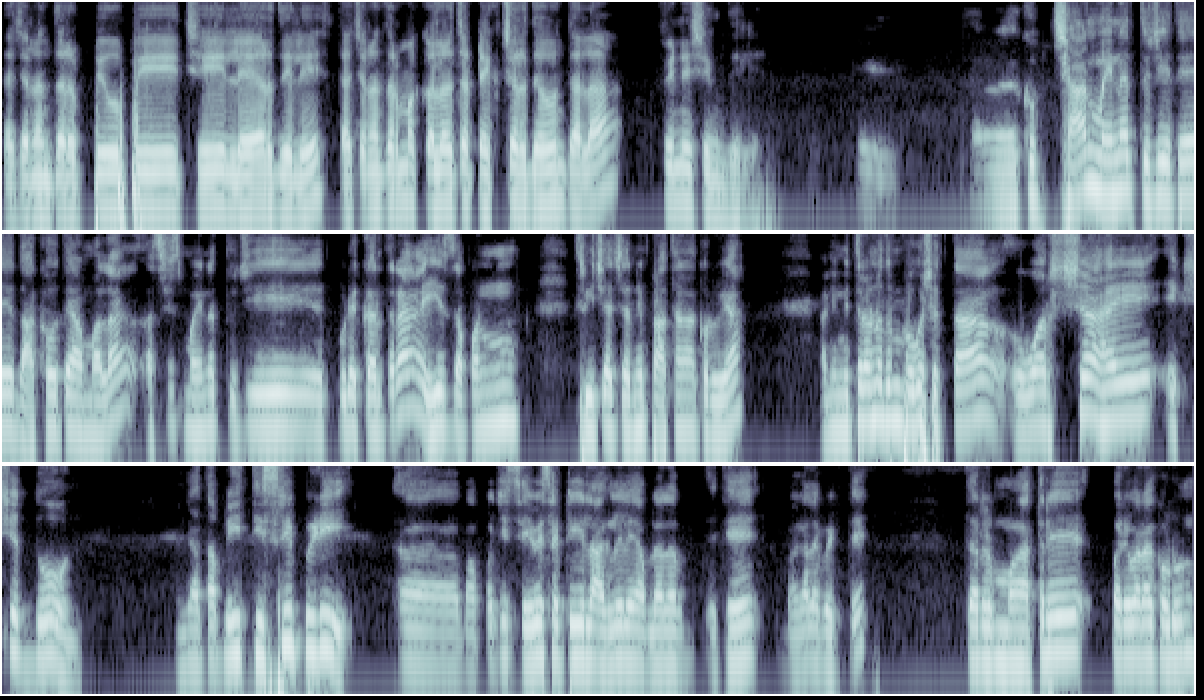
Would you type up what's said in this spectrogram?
त्याच्यानंतर पीओपी ची लेअर दिली. त्याच्यानंतर मग कलरचं टेक्स्चर देऊन त्याला फिनिशिंग दिली. तर खूप छान मेहनत तुझी इथे दाखवते आम्हाला. अशीच मेहनत तुझी पुढे करत राहा. हीच आपण श्रीच्या चरणी प्रार्थना करूया. आणि मित्रांनो तुम्ही बघू शकता वर्ष आहे एकशे दोन. म्हणजे आता आपली ही तिसरी पिढी अं, बाप्पाची सेवेसाठी लागलेली आपल्याला इथे बघायला भेटते. तर म्हात्रे परिवाराकडून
